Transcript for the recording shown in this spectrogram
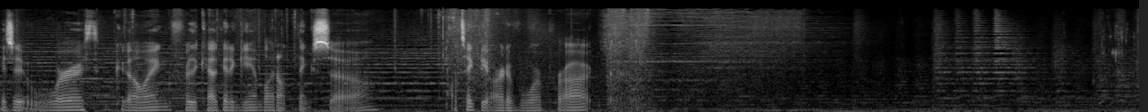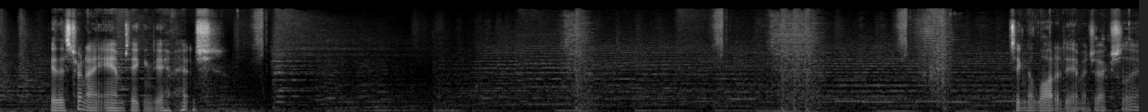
Is it worth going for the calculated gamble? I don't think so. I'll take the Art of War proc. Okay, this turn I am taking damage. Taking a lot of damage, actually.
